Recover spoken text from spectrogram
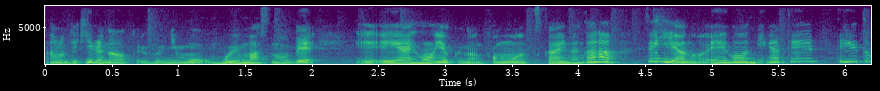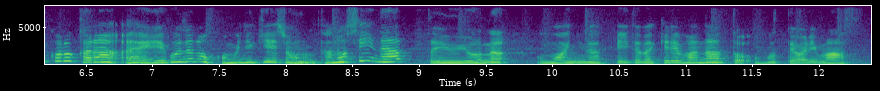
あの、できるなというふうにも思いますので、え、AI 翻訳なんかも使いながら、ぜひ、あの、英語苦手っていうところから、え、英語でのコミュニケーション楽しいなというような思いになっていただければなと思っております。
